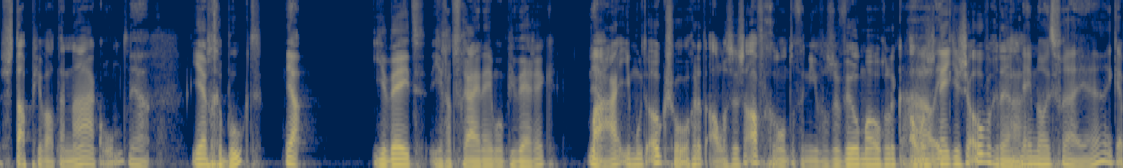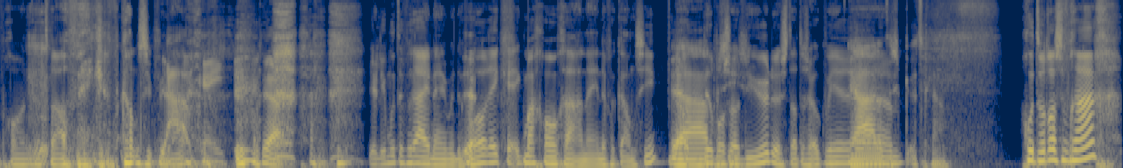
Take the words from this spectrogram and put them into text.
stapje wat daarna komt. Ja. Je hebt geboekt. Ja. Je weet, je gaat vrijnemen op je werk. Ja. Maar je moet ook zorgen dat alles is afgerond. Of in ieder geval zoveel mogelijk Nou, alles netjes overgedragen. Ik neem nooit vrij, hè? Ik heb gewoon 12 weken vakantie. per jaar. ja. Jullie moeten vrij nemen ervoor. Ik, ik mag gewoon gaan eh, in de vakantie. Ja, Ja, dubbel zo duur, dus dat is ook weer... ja, eh, dat is kut gaan. Goed, wat was de vraag?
